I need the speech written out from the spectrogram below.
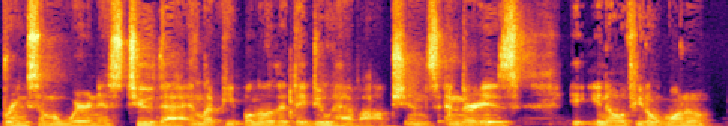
bring some awareness to that and let people know that they do have options and there is you know if you don't want to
